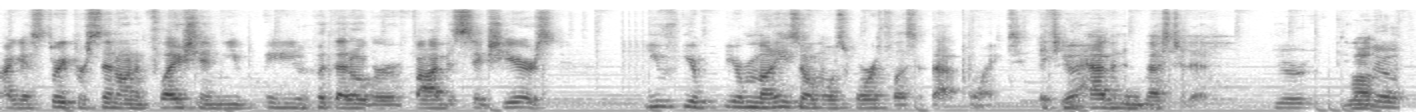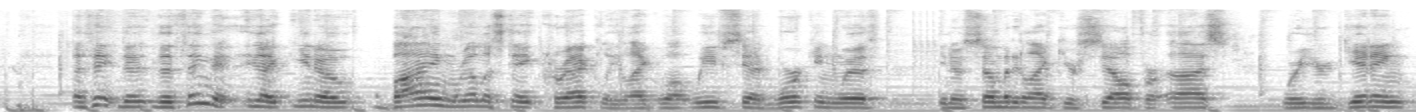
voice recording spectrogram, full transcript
I guess three percent on inflation, you you put that over five to six years, you your your money's almost worthless at that point if you Yeah. haven't invested it. You're, Well- you know, I think the, the thing that like, you know, buying real estate correctly, like what we've said, working with, you know, somebody like yourself or us, where you're getting,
